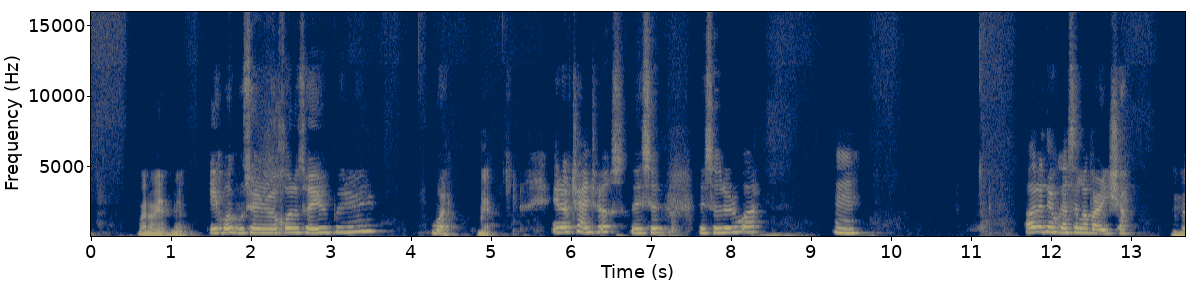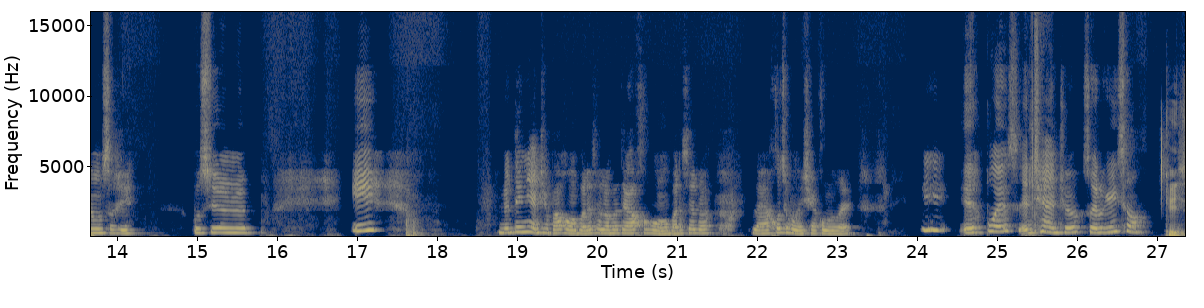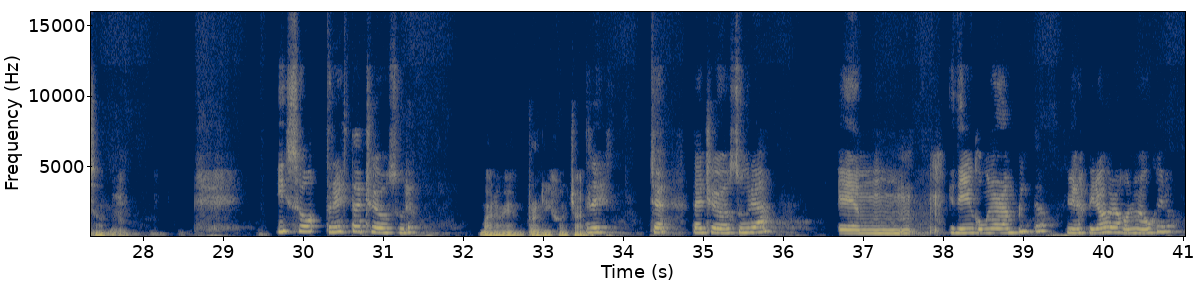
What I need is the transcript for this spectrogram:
Bueno, bien, bien. Y después pusieron los conos ahí. Bueno. Bien. Y los chanchos de ese, de ese otro lugar. Hmm. Ahora tengo que hacer la parrilla. Ujú. Vamos así. Pusieron. Y. No tenían chapas como para hacer la parte de abajo, como para hacer la- las cosas, porque ya como ver. Y, y después el chancho, ¿sabes lo que hizo? ¿Qué hizo? Hizo tres tachos de basura. Bueno, bien, prolijo el chancho. Tres cha- de basura. em, que tienen como una rampita y una aspiradora con un agujero.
